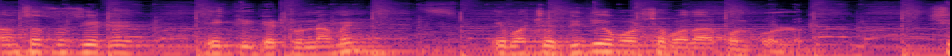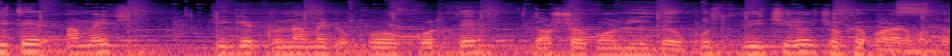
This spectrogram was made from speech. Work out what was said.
আনস অ্যাসোসিয়েটের এই ক্রিকেট টুর্নামেন্ট এবছর দ্বিতীয় বর্ষে পদার্পণ করল। শীতের আমেজ ক্রিকেট টুর্নামেন্ট উপভোগ করতে দর্শক মণ্ডলীতে উপস্থিতি ছিল চোখে পড়ার মতো।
